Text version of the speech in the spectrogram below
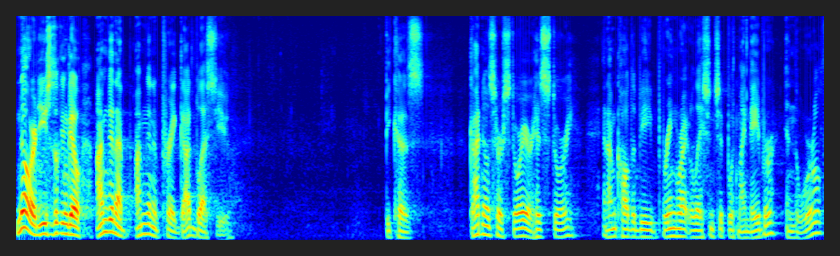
No, or do you just look and go, I'm going to I'm going to pray, God bless you, because God knows her story or his story, and I'm called to be bring right relationship with my neighbor in the world.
